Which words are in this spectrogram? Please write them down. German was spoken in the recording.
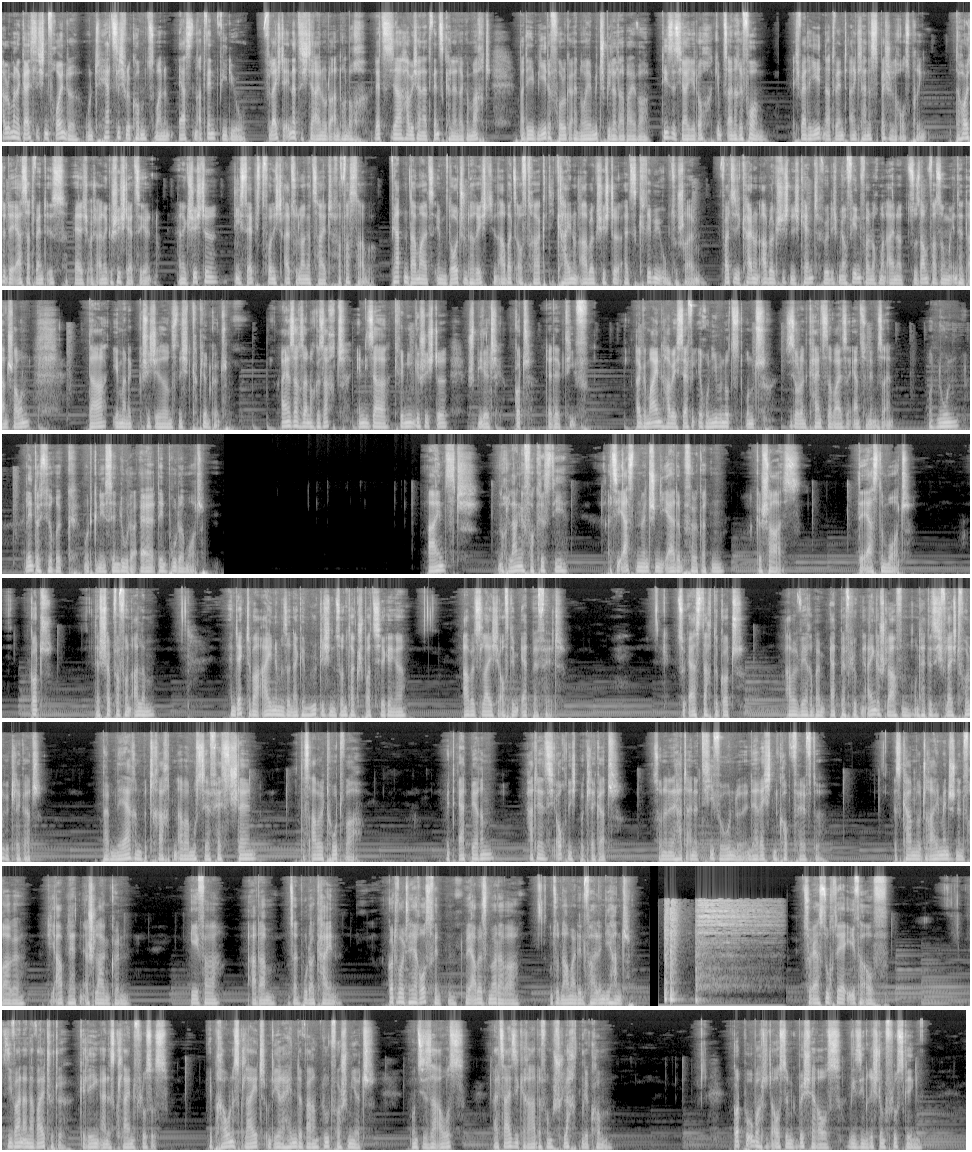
Hallo meine geistlichen Freunde und herzlich willkommen zu meinem ersten Adventvideo. Vielleicht erinnert sich der eine oder andere noch. Letztes Jahr habe ich einen Adventskalender gemacht, bei dem jede Folge ein neuer Mitspieler dabei war. Dieses Jahr jedoch gibt es eine Reform. Ich werde jeden Advent ein kleines Special rausbringen. Da heute der erste Advent ist, werde ich euch eine Geschichte erzählen. Eine Geschichte, die ich selbst vor nicht allzu langer Zeit verfasst habe. Wir hatten damals im Deutschunterricht den Arbeitsauftrag, die Kain- und Abel-Geschichte als Krimi umzuschreiben. Falls ihr die Kain- und Abel-Geschichte nicht kennt, würde ich mir auf jeden Fall nochmal eine Zusammenfassung im Internet anschauen, da ihr meine Geschichte sonst nicht kapieren könnt. Eine Sache sei noch gesagt, in dieser Krimi-Geschichte spielt Gott der Detektiv. Allgemein habe ich sehr viel Ironie benutzt und sie soll in keinster Weise ernst zu nehmen sein. Und nun lehnt euch zurück und genießt den, Luder, äh, den Brudermord. Einst, noch lange vor Christi, als die ersten Menschen die Erde bevölkerten, geschah es. Der erste Mord. Gott, der Schöpfer von allem, entdeckte bei einem seiner gemütlichen Sonntagsspaziergänge Abels Leiche auf dem Erdbeerfeld. Zuerst dachte Gott, Abel wäre beim Erdbeerpflücken eingeschlafen und hätte sich vielleicht vollgekleckert. Beim näheren Betrachten aber musste er feststellen, dass Abel tot war. Mit Erdbeeren hatte er sich auch nicht bekleckert, sondern er hatte eine tiefe Wunde in der rechten Kopfhälfte. Es kamen nur drei Menschen in Frage, die Abel hätten erschlagen können. Eva, Adam und sein Bruder Kain. Gott wollte herausfinden, wer Abels Mörder war, und so nahm er den Fall in die Hand. Zuerst suchte er Eva auf. Sie war in einer Waldhütte, gelegen eines kleinen Flusses. Ihr braunes Kleid und ihre Hände waren blutverschmiert, und sie sah aus, als sei sie gerade vom Schlachten gekommen. Gott beobachtete aus dem Gebüsch heraus, wie sie in Richtung Fluss ging,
